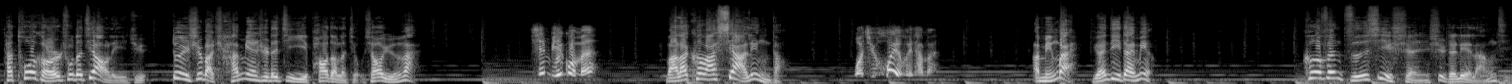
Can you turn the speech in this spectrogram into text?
他脱口而出的叫了一句，顿时把缠绵时的记忆抛到了九霄云外。先别过门，瓦拉科娃下令道：“我去会会他们。”啊，明白，原地待命。科芬仔细审视着猎狼级，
